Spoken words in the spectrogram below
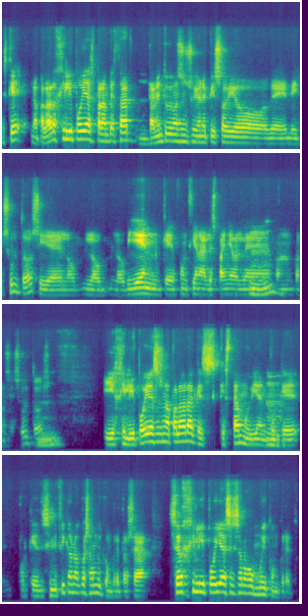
es que la palabra gilipollas, para empezar, mm. también tuvimos en su un episodio de, insultos y de lo, lo, bien que funciona el español eh, mm. con, con, los insultos. Mm. Y gilipollas es una palabra que, es, que está muy bien, mm. porque, porque significa una cosa muy concreta. O sea, ser gilipollas es algo muy concreto.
